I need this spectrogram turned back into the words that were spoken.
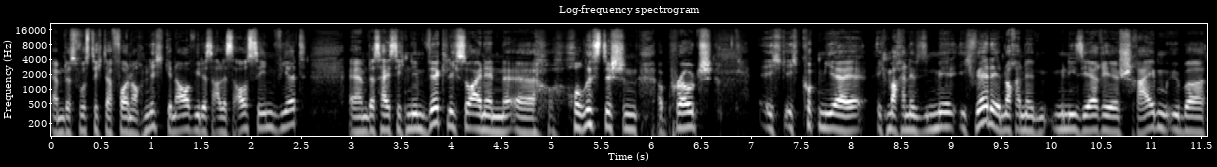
Ähm, das wusste ich davor noch nicht genau, wie das alles aussehen wird. Ähm, das heißt, ich nehme wirklich so einen äh, holistischen Approach ich, ich gucke mir, ich mache eine, ich werde noch eine Miniserie schreiben über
